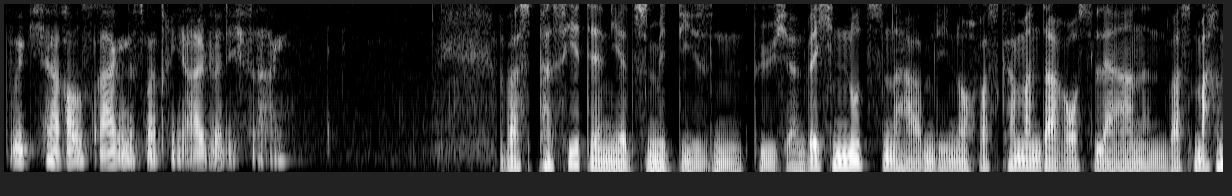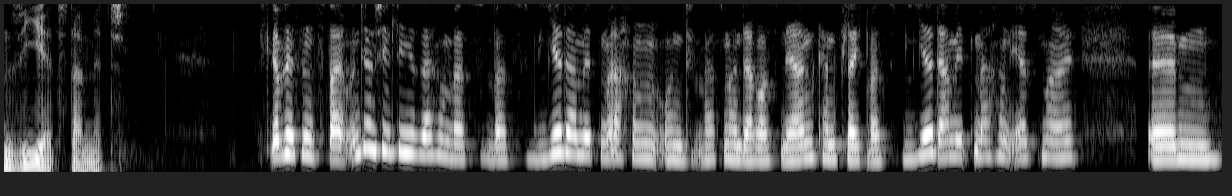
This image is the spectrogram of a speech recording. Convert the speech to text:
wirklich herausragendes Material, würde ich sagen. Was passiert denn jetzt mit diesen Büchern? Welchen Nutzen haben die noch? Was kann man daraus lernen? Was machen Sie jetzt damit? Ich glaube, das sind zwei unterschiedliche Sachen, was, was wir damit machen und was man daraus lernen kann. Vielleicht, was wir damit machen erstmal. Ähm,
